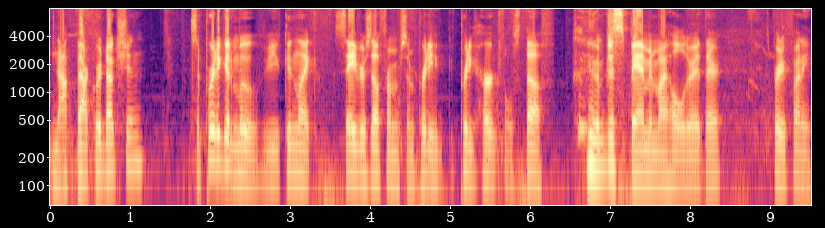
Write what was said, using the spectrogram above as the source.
knockback reduction. It's a pretty good move. You can like save yourself from some pretty pretty hurtful stuff. I'm just spamming my hold right there. It's pretty funny.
